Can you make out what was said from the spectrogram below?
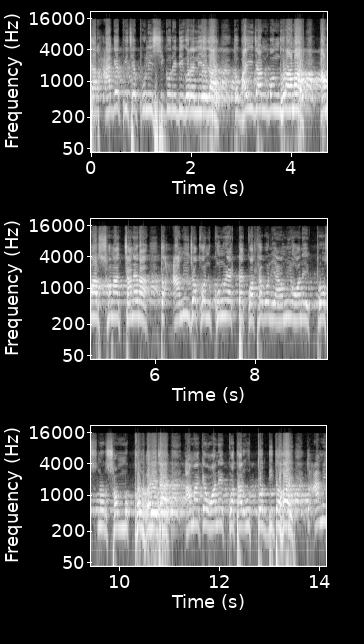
যার আগে পিছে পুলিশ সিকিউরিটি করে নিয়ে যায়। তো ভাইজান বন্ধুরা আমার আমার সোনার চানেরা, তো আমি যখন কোনো একটা কথা বলি, আমি অনেক প্রশ্নর সম্মুখীন হয়ে যায় আমাকে অনেক কথার উত্তর দিতে হয়। তো আমি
